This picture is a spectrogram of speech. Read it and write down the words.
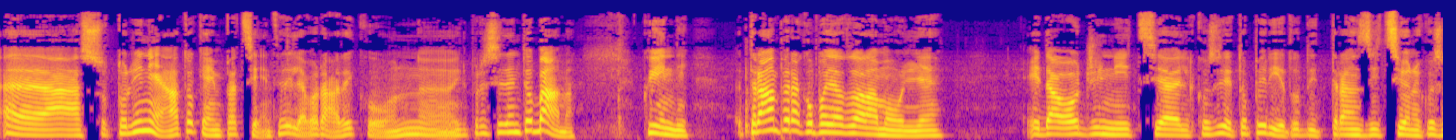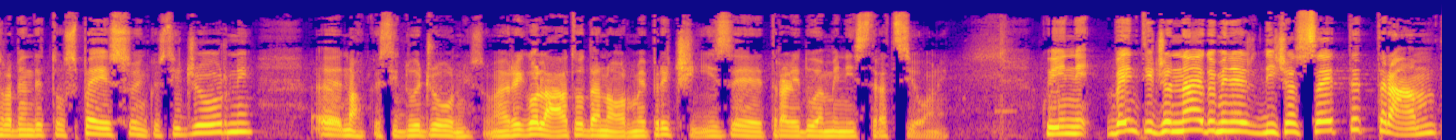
eh, ha sottolineato che è impaziente di lavorare con eh, il presidente Obama. Quindi Trump era accompagnato dalla moglie e da oggi inizia il cosiddetto periodo di transizione, questo l'abbiamo detto spesso in questi giorni, eh, no, questi due giorni, insomma, regolato da norme precise tra le due amministrazioni. Quindi 20 gennaio 2017 Trump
